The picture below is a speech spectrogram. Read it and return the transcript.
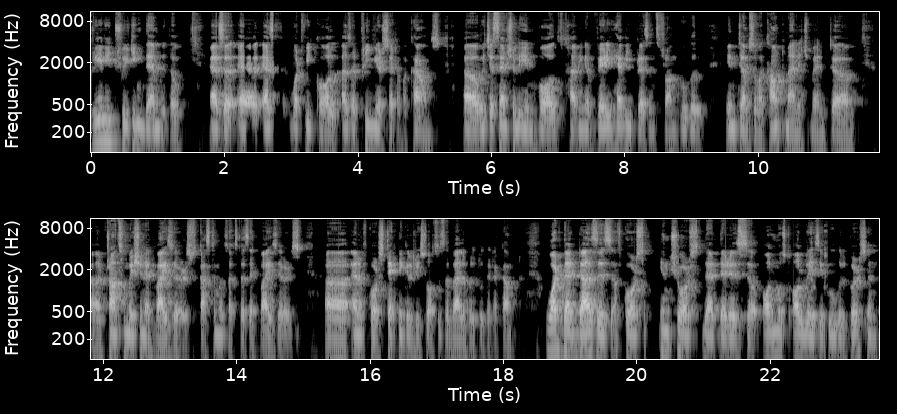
really treating them with a as a as what we call as a premier set of accounts, uh, which essentially involves having a very heavy presence from Google in terms of account management, uh, uh, transformation advisors, customer success advisors, uh, and of course, technical resources available to that account. What that does is, of course, ensures that there is uh, almost always a Google person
